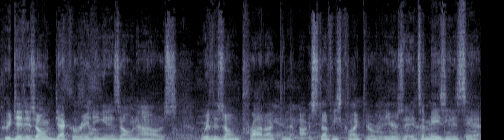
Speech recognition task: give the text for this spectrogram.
who did his own decorating in his own house with his own product and uh, stuff he's collected over the years. It's amazing to see it.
